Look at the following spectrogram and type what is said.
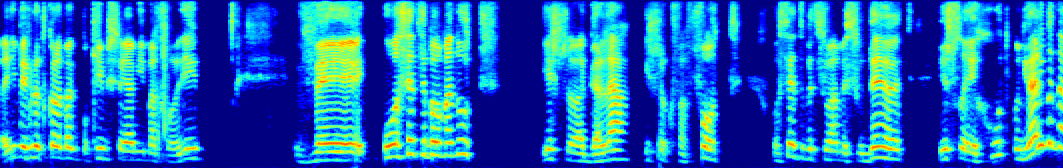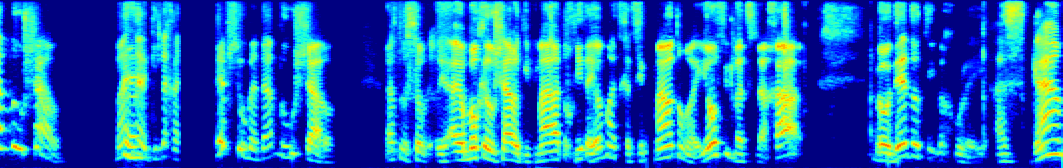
ואני מביא לו את כל הבקבוקים של הימים האחרונים, והוא עושה את זה באמנות. יש לו עגלה, יש לו כפפות, הוא עושה את זה בצורה מסודרת, יש לו איכות, הוא נראה לי בן אדם מאושר. מה אני כן. אגיד לך, אני חושב שהוא בן אדם מאושר. היום בוקר הוא שאל אותי, מה התוכנית היום? את חצי מרתון? יופי, בהצלחה, מעודד אותי וכולי. אז גם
